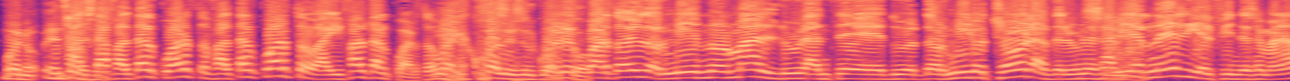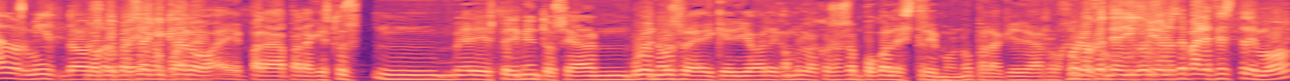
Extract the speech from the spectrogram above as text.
Bueno, entonces... Falta, falta el cuarto, falta el cuarto, ahí falta el cuarto. Bueno. ¿Cuál es el Pues cuarto? el cuarto es dormir normal durante du- dormir ocho horas de lunes a viernes y el fin de semana dormir dos Lo que pasa es que, claro, eh, para, para que estos mm, experimentos sean buenos, hay que llevar, digamos, las cosas un poco al extremo, ¿no? Para que arrojen... Pues lo que te digo yo, ¿no te parece extremo?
